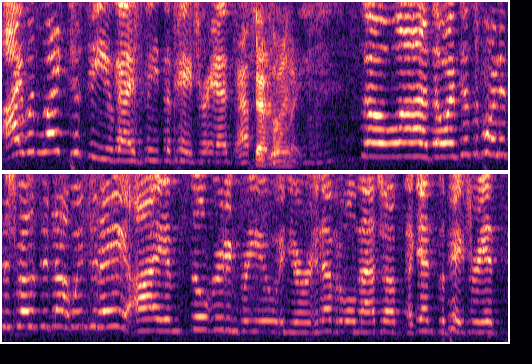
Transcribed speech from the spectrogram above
I would like to see you guys beat the Patriots. Absolutely. So, uh, though I'm disappointed the Schmoes did not win today, I am still rooting for you in your inevitable matchup against the Patriots.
